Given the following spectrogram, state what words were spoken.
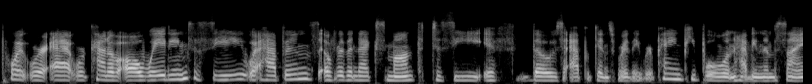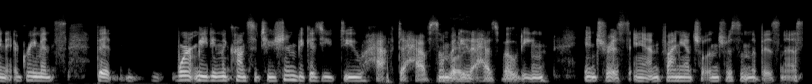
point we're at. We're kind of all waiting to see what happens over the next month to see if those applicants where they were paying people and having them sign agreements that weren't meeting the Constitution, because you do have to have somebody right. that has voting interest and financial interest in the business.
